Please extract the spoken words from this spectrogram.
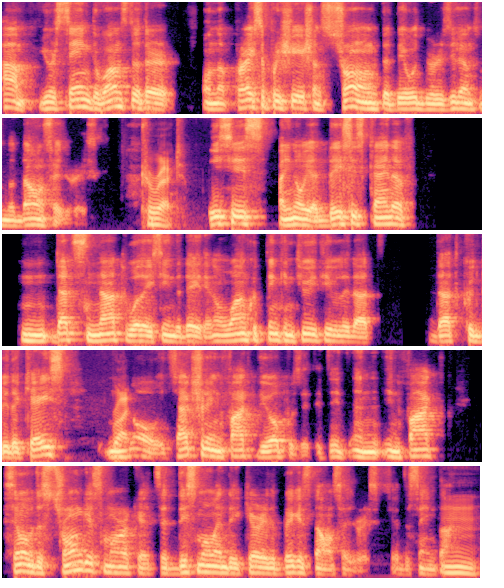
um, you're saying the ones that are on the price appreciation strong, that they would be resilient on the downside risk. Correct. This is, I know, yeah, this is kind of, mm, that's not what I see in the data. You know, one could think intuitively that that could be the case. Right. No, it's actually, in fact, the opposite. It, it, and in fact, some of the strongest markets at this moment, they carry the biggest downside risk at the same time. Mm.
